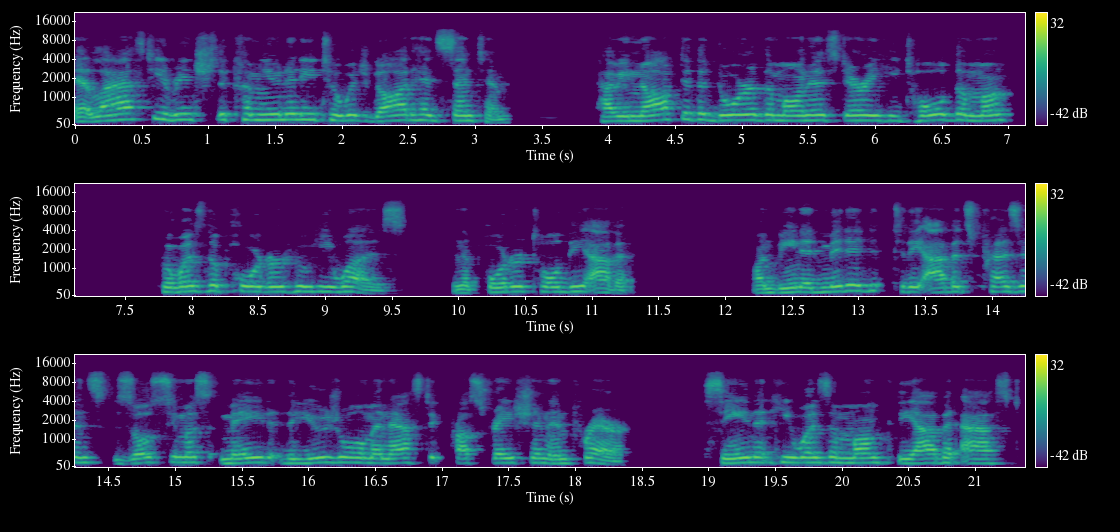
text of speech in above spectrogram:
at last he reached the community to which God had sent him. Having knocked at the door of the monastery, he told the monk who was the porter who he was, and the porter told the abbot. On being admitted to the abbot's presence, Zosimus made the usual monastic prostration and prayer. Seeing that he was a monk, the abbot asked,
